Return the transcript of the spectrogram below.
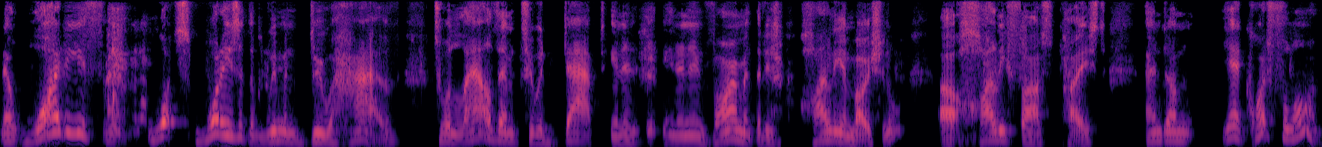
Now, why do you think, what's, what is it that women do have to allow them to adapt in an, in an environment that is highly emotional, uh, highly fast paced, and um, yeah, quite full on.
